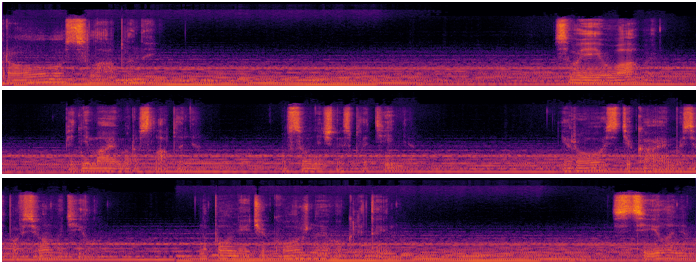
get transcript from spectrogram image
розслаблений. Своєю увагою піднімаємо розслаблення у сонячне сплетіння і розтікаємося по всьому тілу, наповнюючи кожну його клітину зціленням,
